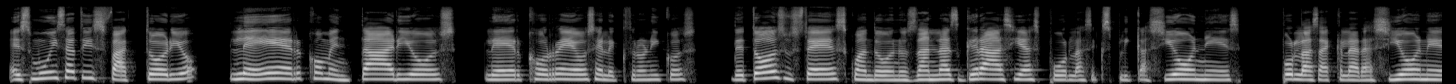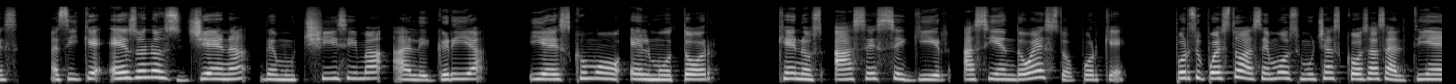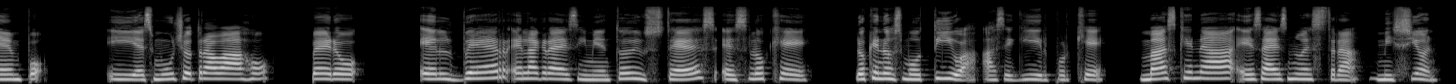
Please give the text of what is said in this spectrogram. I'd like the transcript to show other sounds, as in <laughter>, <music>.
Es muy satisfactorio leer comentarios, leer correos electrónicos de todos ustedes cuando nos dan las gracias por las explicaciones, por las aclaraciones. Así que eso nos llena de muchísima alegría y es como el motor que nos hace seguir haciendo esto, porque por supuesto hacemos muchas cosas al tiempo y es mucho trabajo, pero el ver el agradecimiento de ustedes es lo que lo que nos motiva a seguir, porque más que nada esa es nuestra misión,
